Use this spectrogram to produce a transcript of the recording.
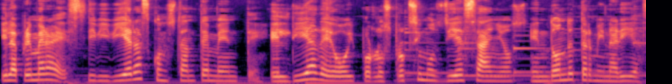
Y la primera es, si vivieras constantemente el día de hoy por los próximos 10 años, ¿en dónde terminarías?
